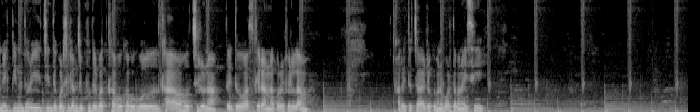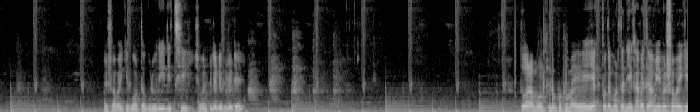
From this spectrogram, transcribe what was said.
অনেক দিন ধরেই চিন্তা করছিলাম যে খুদের ভাত খাব খাব বল, খাওয়া হচ্ছিল না। তাই তো আজকে রান্না করে ফেললাম। আর এই তো চার রকমের ভর্তা বানাইছি। সবাইকে ভর্তাগুলো দিয়ে দিচ্ছি, সবার প্লেটে প্লেটে। তো ওরা বলছিল প্রথমে এক পদের ভর্তা দিয়ে খাবে, তো আমি এবার সবাইকে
